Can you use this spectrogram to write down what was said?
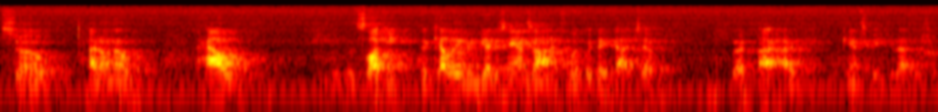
So I don't know how, it's lucky that Kelley didn't get his hands on it to liquidate that too. But I, I can't speak to that issue.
